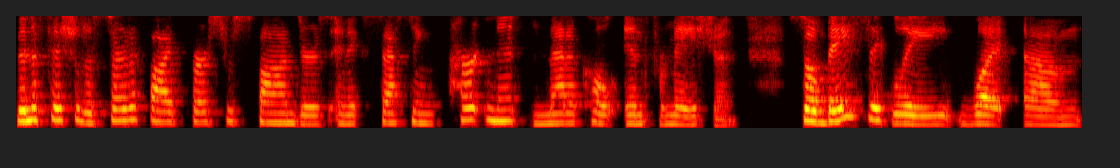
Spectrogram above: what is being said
beneficial to certified first responders in accessing pertinent medical information. So basically, what um,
